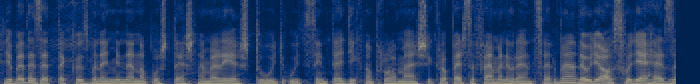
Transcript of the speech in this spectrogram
Ugye bevezettek közben egy mindennapos testnevelést úgy, úgy szinte egyik napról a másikra. Persze felmenő rendszerben, de ugye az, hogy ehhez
